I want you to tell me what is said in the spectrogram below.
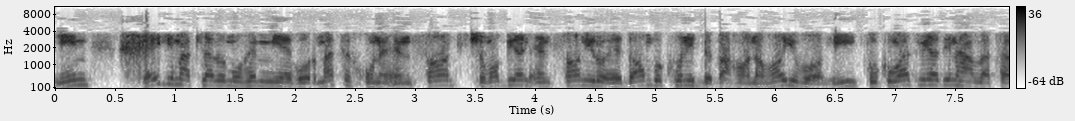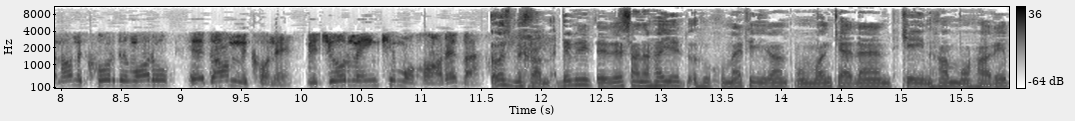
این خیلی مطلب مهمیه حرمت خون انسان. شما بیان انسانی رو اعدام بکنید به بهانه های واهی. حکومت میاد این هموطنان کرد ما رو اعدام می‌کنه. به جرم اینکه محاربن عذر می‌خوام. ببینید رسانه های حکومت ایران عنوان کردند که اینها محارب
